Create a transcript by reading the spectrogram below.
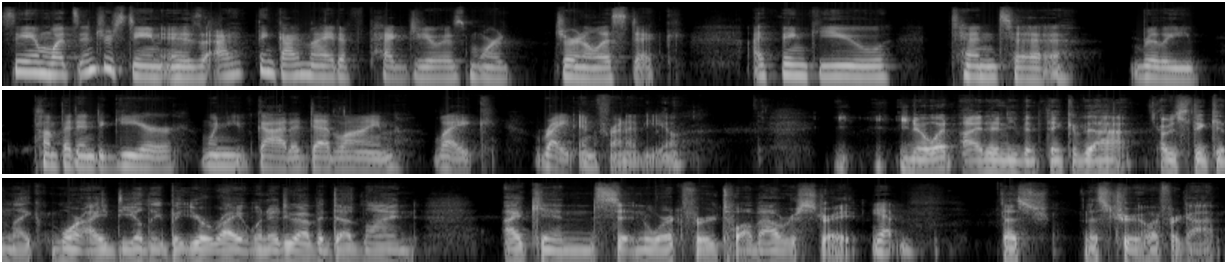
See, and what's interesting is I think I might have pegged you as more journalistic. I think you tend to really pump it into gear when you've got a deadline like right in front of you. You know what? I didn't even think of that. I was thinking like more ideally, but you're right. When I do have a deadline, I can sit and work for 12 hours straight. Yep. That's that's true. I forgot.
